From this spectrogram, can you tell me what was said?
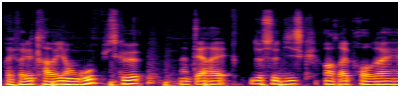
Après, il fallait travailler en groupe puisque l'intérêt de ce disque, Ordre et Progrès,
